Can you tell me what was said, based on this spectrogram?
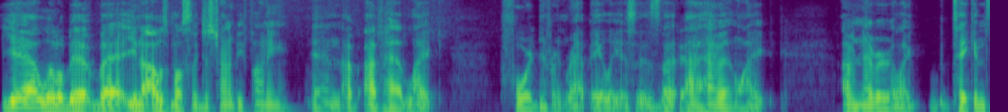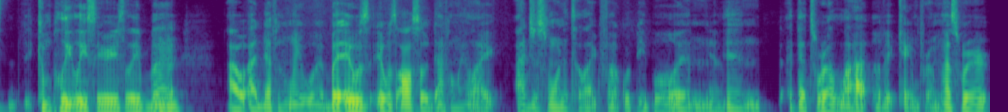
Yeah, a little bit, but you know, I was mostly just trying to be funny, and I've I've had like four different rap aliases that Okay. I haven't like, I've never like taken completely seriously, but I, I definitely would. But it was it was also definitely like I just wanted to like fuck with people, and Yeah. and that's where a lot of it came from. That's where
